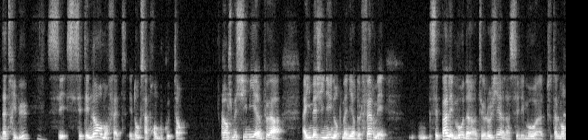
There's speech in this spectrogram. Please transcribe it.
d'attributs, de, de, c'est énorme en fait. Et donc, ça prend beaucoup de temps. Alors, je me suis mis un peu à, à imaginer une autre manière de le faire, mais ce n'est pas les mots d'un théologien, là, c'est les mots euh, totalement,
